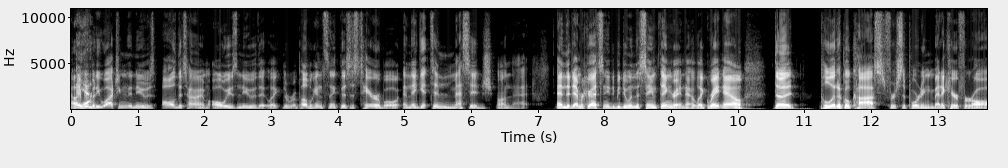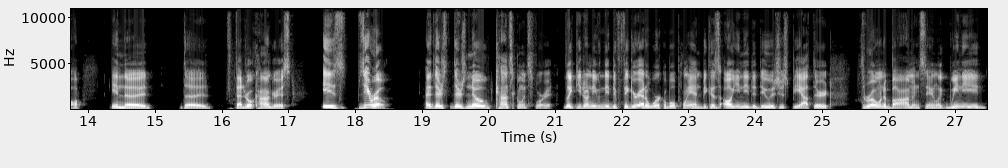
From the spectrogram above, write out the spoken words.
Oh, yeah. everybody watching the news all the time always knew that like the Republicans think this is terrible, and they get to message on that. And the Democrats need to be doing the same thing right now. Like right now, the political cost for supporting Medicare for all in the the federal Congress is zero. And there's there's no consequence for it. Like you don't even need to figure out a workable plan because all you need to do is just be out there throwing a bomb and saying like we need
